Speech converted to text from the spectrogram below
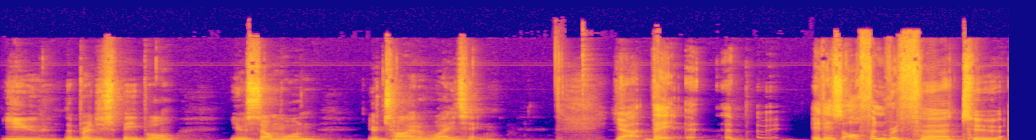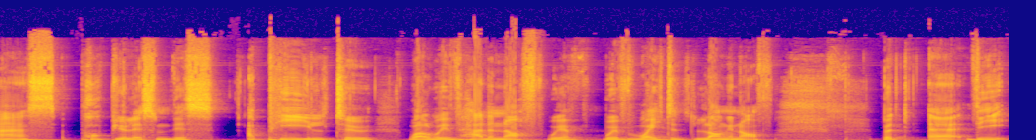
you, the British people, you're someone, you're tired of waiting. Yeah, they. Uh, it is often referred to as populism. This appeal to well, we've had enough. We've we've waited long enough. But uh, the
